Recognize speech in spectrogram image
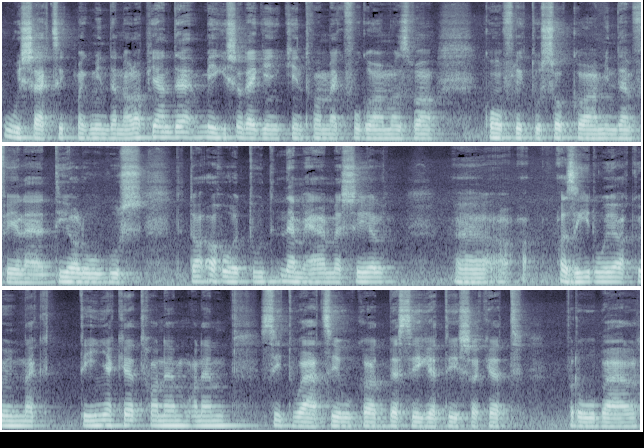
újságcikk, meg minden alapján, de mégis a regényként van megfogalmazva konfliktusokkal, mindenféle dialógus, tehát ahol tud, nem elmesél az írója a könyvnek tényeket, hanem, hanem szituációkat, beszélgetéseket próbál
